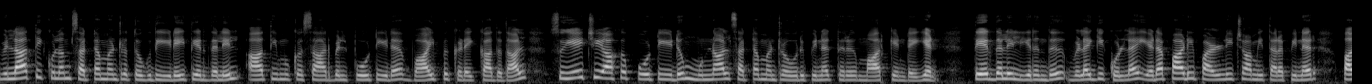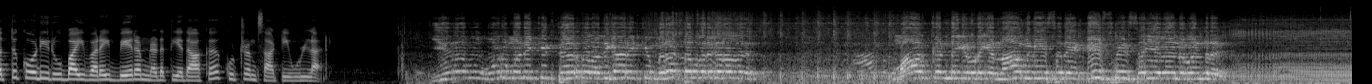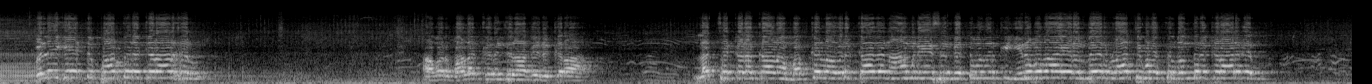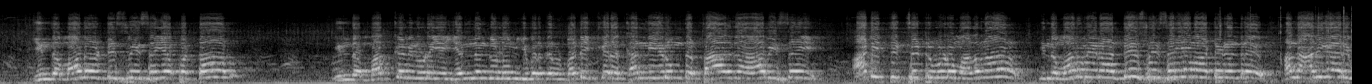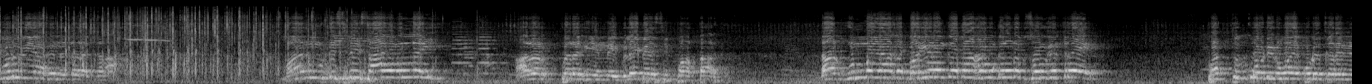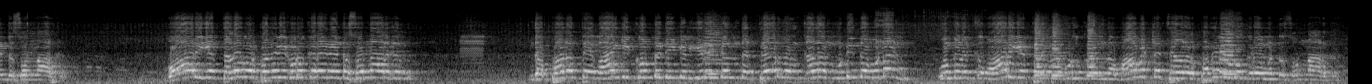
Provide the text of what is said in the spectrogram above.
விளாத்திக்குளம் சட்டமன்ற தொகுதி இடைத்தேர்தலில் அதிமுக சார்பில் போட்டியிட வாய்ப்பு கிடைக்காததால் சுயேட்சையாக போட்டியிடும் முன்னாள் சட்டமன்ற உறுப்பினர் திரு மார்க்கெண்டேயன். தேர்தலில் இருந்து விலகிக் கொள்ள எடப்பாடி பழனிசாமி தரப்பினர் பத்து கோடி ரூபாய் வரை பேரம் நடத்தியதாக குற்றம் சாட்டியுள்ளார். இரவு ஒரு மணிக்கு தேர்தல் அதிகாரிக்கு மிரட்டல் வருகிறது. மார்க்கண்டையனுடைய நாமினேஷனை டிஸ்மிஸ் செய்ய வேண்டும் என்று விலை கேட்டு பார்த்திருக்கிறார்கள். அவர் வழக்கறிஞராக இருக்கிறார். லட்சக்கணக்கான மக்கள் அவருக்காக நாமினேஷன் கட்டுவதற்கு இருபதாயிரம் பேர் விளாத்திகுளத்தில் வந்திருக்கிறார்கள். இந்த மனு டிஸ்மிஸ் செய்யப்பட்டால் இந்த மக்களினுடைய எண்ணங்களும் இவர்கள் வடிக்கிற கண்ணீரும் இந்த தாழ்க ஆபீஸை அடித்து சென்றுவிடும் அதனால் இந்த மனுவை நான் டிஸ்மிஸ் செய்ய மாட்டேன் என்று அந்த அதிகாரி உறுதியாக நின்றிருக்கிறார். மனு டிஸ்மிஸ் ஆகவில்லை. அதற்கு பிறகு என்னை விலை பேசி பார்த்தார்கள். நான் உண்மையாக பகிரங்கமாக உங்களிடம் சொல்கின்றேன். பத்து கோடி ரூபாய் கொடுக்கிறேன் என்று சொன்னார்கள். வாரிய தலைவர் பதவி கொடுக்கிறேன் என்று சொன்னார்கள். இந்த பணத்தை வாங்கி கொண்டு நீங்கள் இருங்கள். இந்த தேர்தல் களம் முடிந்தவுடன் உங்களுக்கு வாரிய தலைவர் கொடுக்கிறோம் இந்த மாவட்ட செயலர் பதவி கொடுக்கிறோம் என்று சொன்னார்கள்.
